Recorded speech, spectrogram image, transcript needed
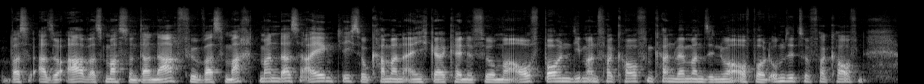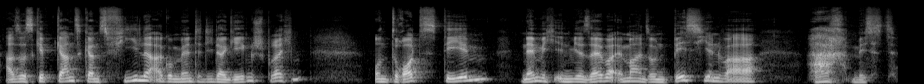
was, also A, was machst du und danach, für was macht man das eigentlich? So kann man eigentlich gar keine Firma aufbauen, die man verkaufen kann, wenn man sie nur aufbaut, um sie zu verkaufen. Also es gibt ganz, ganz viele Argumente, die dagegen sprechen. Und trotzdem nehme ich in mir selber immer so ein bisschen wahr, ach Mist.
